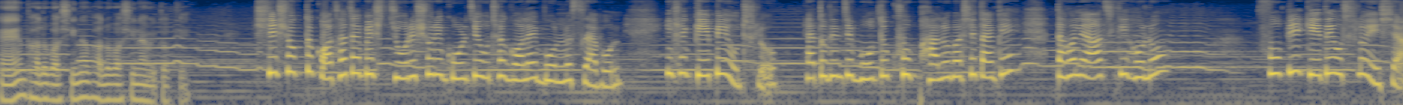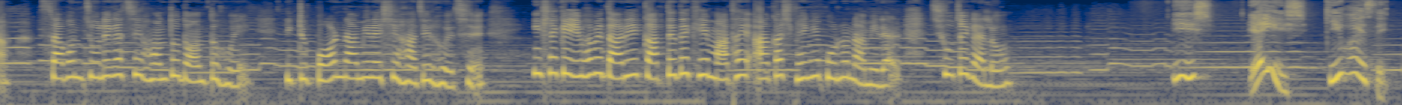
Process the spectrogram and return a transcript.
হ্যাঁ ভালোবাসি না ভালোবাসি না আমি তোকে। সে শক্ত কথাটা বেশ জোরে সোরে গর্জে ওঠা গলায় বলল শ্রাবণ। ঈশা কেঁপে উঠল। এতদিন যে বলতো খুব ভালোবাসে তাকে তাহলে আজ কি হলো? ফুপিয়ে কেঁদে উঠল ঈশা। শ্রাবণ চলে গেছে হন্তদন্ত হয়ে। একটু পর নামিরা এসে হাজির হয়েছে। ঈশাকে এভাবে দাঁড়িয়ে কাঁদতে দেখে মাথায় আকাশ ভেঙে পড়ল নামিরার। ছুটে গেল। ইস এই ইস কি হয়েছে?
